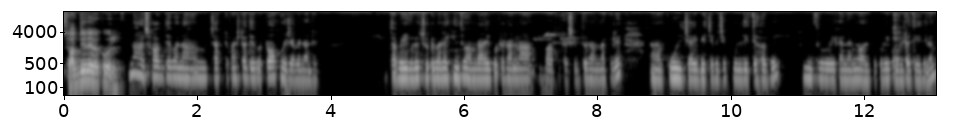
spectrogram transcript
সব দিয়ে দেবে কুল? না সব দেবো না চারটে পাঁচটা দেবো টক হয়ে যাবে নালে। তবে এগুলো ছোটবেলায় কিন্তু আমরা এই গোটা রান্না বা গোটা সিদ্ধ রান্না খেলে কুল চাই বেছে বেছে কুল দিতে হবে। তো এখানে আমি অল্প করে কুলটা দিয়ে দিলাম।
